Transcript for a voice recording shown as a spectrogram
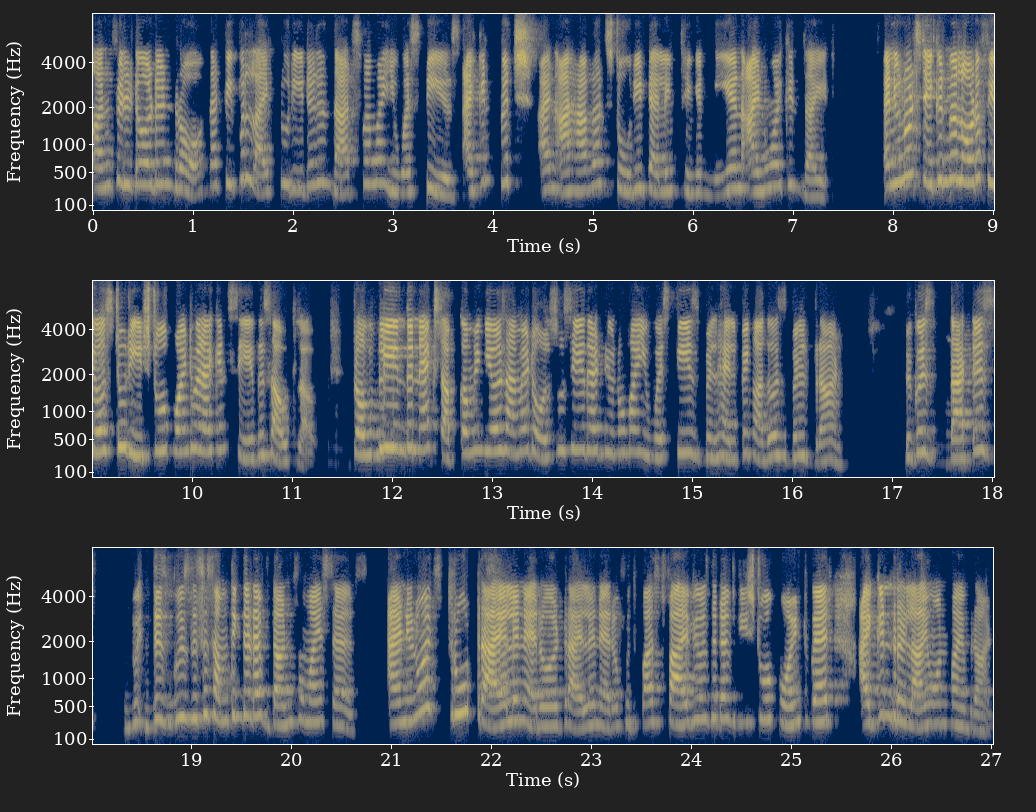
unfiltered and raw that people like to read it and that's where my usp is. I can pitch and i have that storytelling thing in me and i know i can write. And you know it's taken me a lot of years to reach to a point where i can say this out loud. Probably in the next upcoming years i might also say that you know my usp is build, helping others build brand. Because that is this because this is something that i've done for myself. And you know it's through trial and error trial and error for the past five years that i've reached to a point where i can rely on my brand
